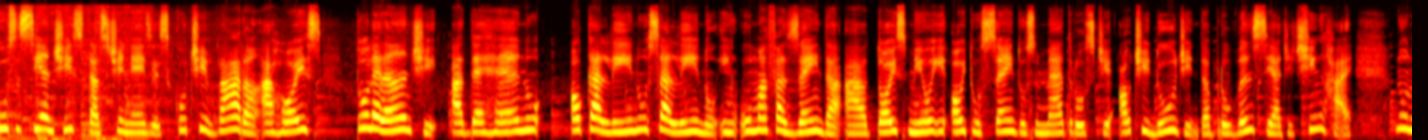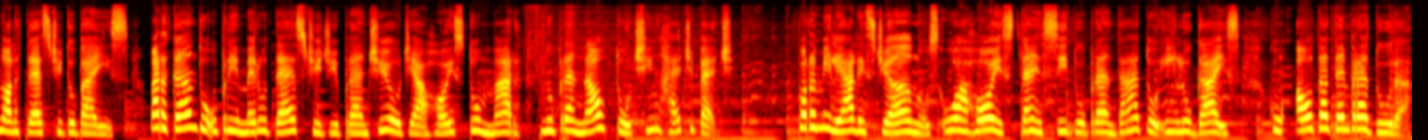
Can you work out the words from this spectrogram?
Os cientistas chineses cultivaram arroz tolerante a terreno alcalino salino em uma fazenda a 2.800 metros de altitude da província de Qinghai, no nordeste do país, marcando o primeiro teste de plantio de arroz do mar no Planalto Qinghai Tibete. Por milhares de anos, o arroz tem sido plantado em lugares com alta temperatura,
